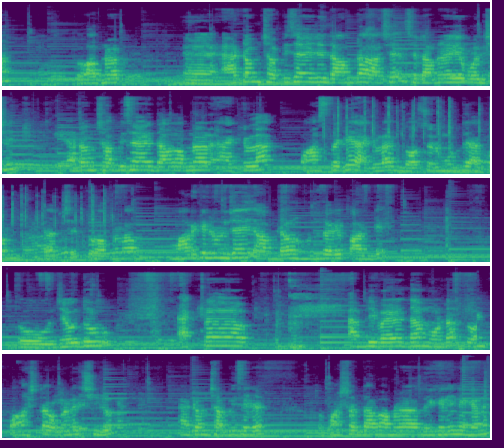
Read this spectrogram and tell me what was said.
না। তো আপনার অ্যাটম ছাব্বিশ হাজার যে দামটা আছে, সেটা আপনাকে বলছি। অ্যাটম ছাব্বিশ হাজার দাম আপনার এক লাখ পাঁচ থেকে এক লাখ দশের মধ্যে এখন যাচ্ছে। তো আপনারা মার্কেট অনুযায়ী আপ ডাউন হতে থাকে পার ডে তো যেহেতু একটা অ্যাম্পলিফায়ারের দাম ওটা, তো পাঁচটা ওখানে ছিল অ্যাটম ছাব্বিশ হাজার। তো পাঁচটার দাম আমরা দেখে নিন এখানে।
